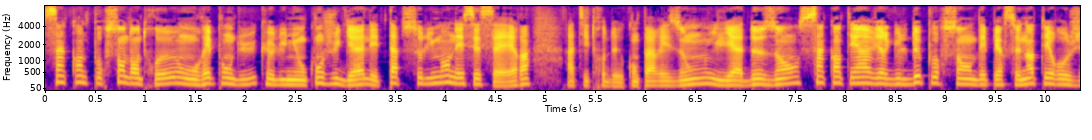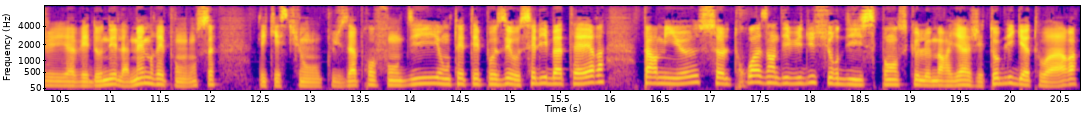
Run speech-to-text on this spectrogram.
50% d'entre eux ont répondu que l'union conjugale est absolument nécessaire. À titre de comparaison, il y a deux ans, 51,2% des personnes interrogées avaient donné la même réponse. Des questions plus approfondies ont été posées aux célibataires. Parmi eux, seuls trois individus sur dix pensent que le mariage est obligatoire.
